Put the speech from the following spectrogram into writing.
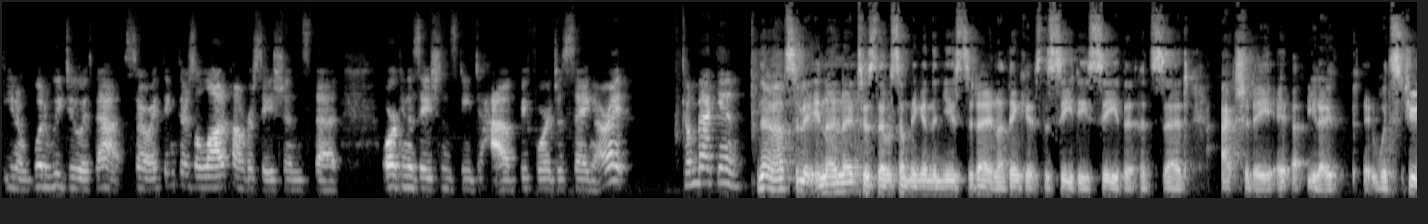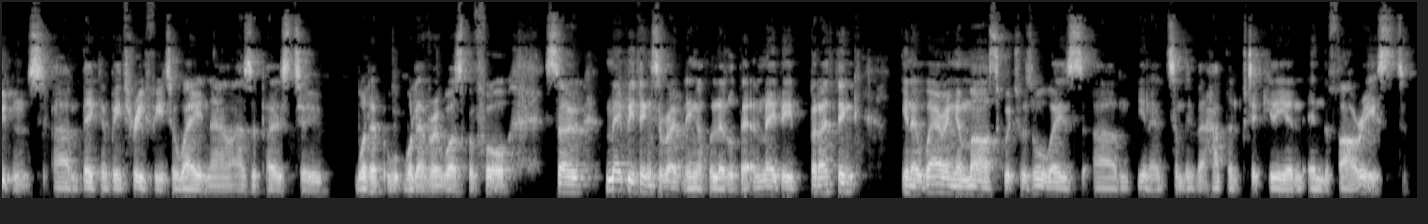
you know, what do we do with that? So I think there's a lot of conversations that organizations need to have before just saying, all right, come back in. No, absolutely. And I noticed there was something in the news today, and I think it's the CDC that had said actually, it, you know, with students, um, they can be three feet away now as opposed to whatever whatever it was before. So maybe things are opening up a little bit, and maybe, but I think you know wearing a mask, which was always um, you know something that happened particularly in, in the Far East.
